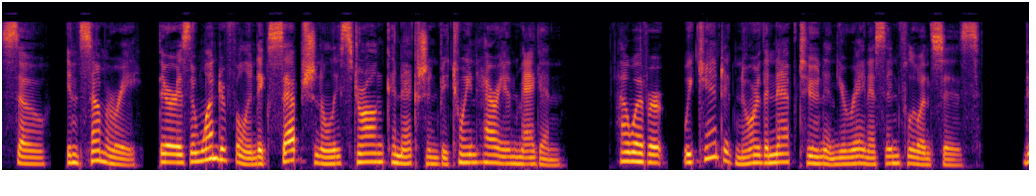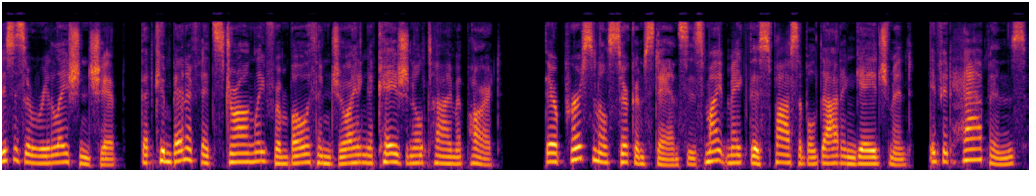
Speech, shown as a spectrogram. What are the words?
So, in summary, there is a wonderful and exceptionally strong connection between Harry and Meghan. However, we can't ignore the Neptune and Uranus influences. This is a relationship that can benefit strongly from both enjoying occasional time apart. Their personal circumstances might make this possible. Engagement, if it happens,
